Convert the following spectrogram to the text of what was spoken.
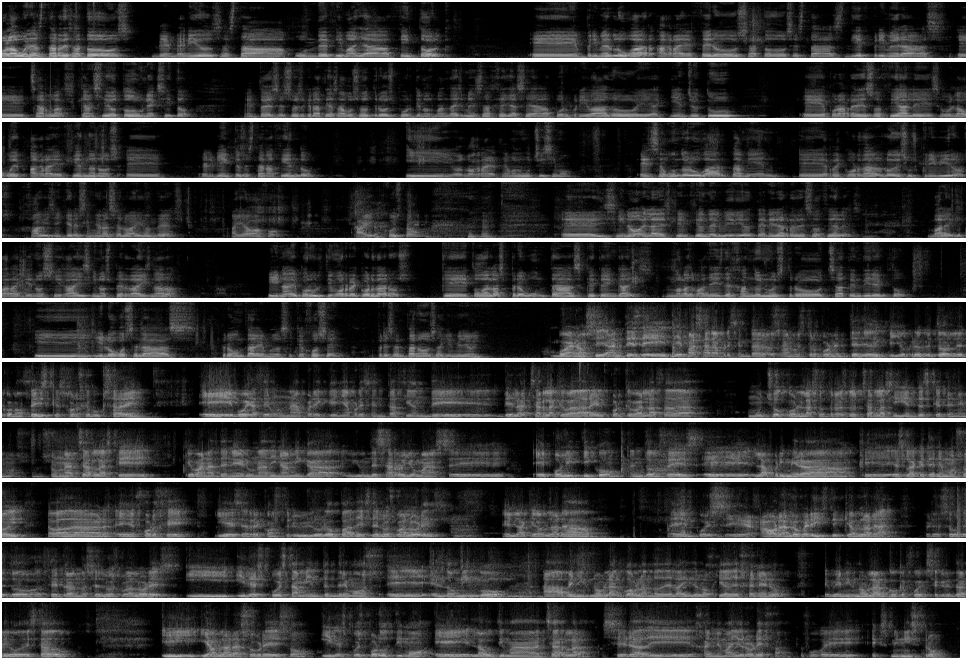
Hola, buenas tardes a todos. Bienvenidos a esta undécima ya Think Talk. Eh, en primer lugar, agradeceros a todos estas 10 primeras eh, charlas que han sido todo un éxito. Entonces, eso es gracias a vosotros porque nos mandáis mensajes ya sea por privado, eh, aquí en YouTube, por las redes sociales o en la web, agradeciéndonos el bien que os están haciendo. Y os lo agradecemos muchísimo. En segundo lugar, también recordaros lo de suscribiros. Javi, si quieres, señóraselo ahí donde es. Ahí abajo. Ahí, justo. Eh, y si no, en la descripción del vídeo tenéis las redes sociales, ¿vale? Que para que nos sigáis y no os perdáis nada. Y nada, y por último recordaros que todas las preguntas que tengáis nos las vayáis dejando en nuestro chat en directo y, luego se las preguntaremos. Así que José, preséntanos a quién viene hoy. Bueno, sí, antes de, pasar a presentaros a nuestro ponente de hoy, que yo creo que todos le conocéis, que es Jorge Buxade, eh, voy a hacer una pequeña presentación de, la charla que va a dar él porque va enlazada mucho con las otras dos charlas siguientes que tenemos. Son unas charlas que, van a tener una dinámica y un desarrollo más eh, eh, político. Entonces, la primera, que es la que tenemos hoy, la va a dar Jorge y es Reconstruir Europa desde los valores, en la que hablará, pues ahora lo veréis de qué hablará, pero sobre todo centrándose en los valores. Y, después también tendremos eh, el domingo a Benigno Blanco hablando de la ideología de género. Eh, Benigno Blanco, que fue secretario de Estado, y, hablará sobre eso. Y después, por último, eh, la última charla será de Jaime Mayor Oreja, que fue exministro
